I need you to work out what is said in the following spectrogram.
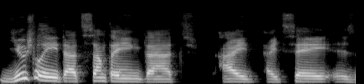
usually, that's something that I, would say is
